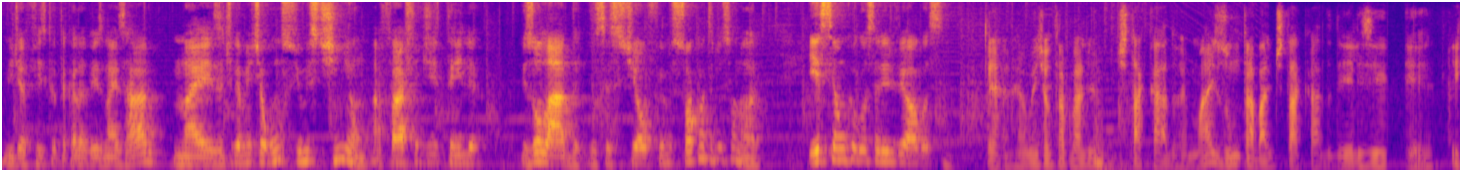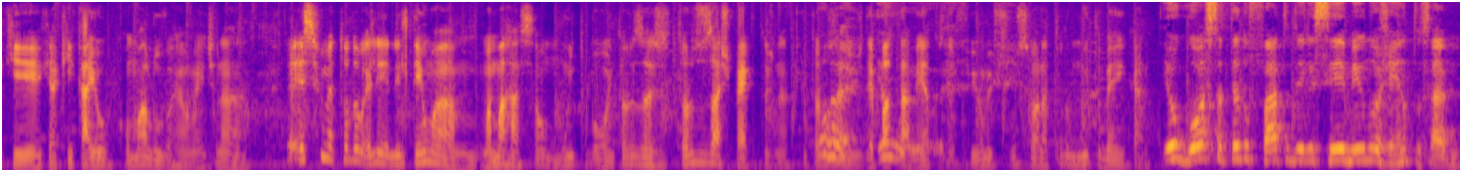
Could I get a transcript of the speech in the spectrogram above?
mídia física está cada vez mais raro. Mas antigamente alguns filmes tinham a faixa de trilha isolada. Você assistia ao filme só com a trilha sonora. Esse é um que eu gostaria de ver algo assim. É, realmente é um trabalho destacado. É mais um trabalho destacado deles e, e, e que, que aqui caiu como uma luva realmente na. Esse filme é todo. Ele, ele tem uma, uma amarração muito boa em todos, as, todos os aspectos, né? Em todos Porra, os departamentos do filme. Funciona tudo muito bem, cara. Eu gosto até do fato dele ser meio nojento, sabe?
